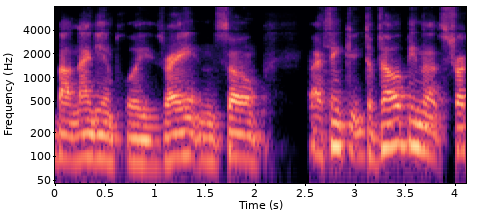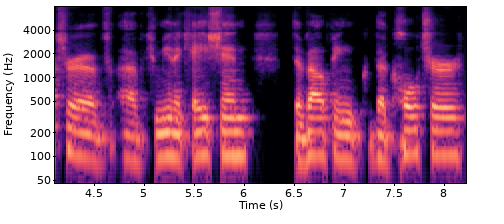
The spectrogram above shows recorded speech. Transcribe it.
about 90 employees, right? And so I think developing the structure of of communication, developing the culture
